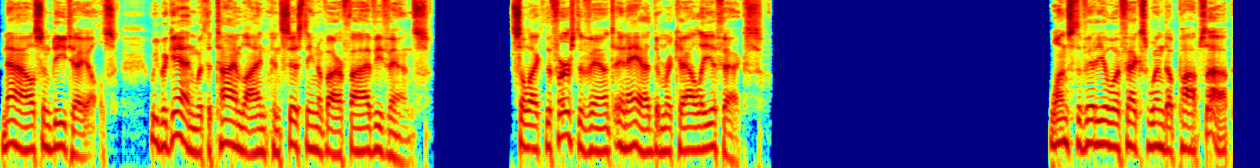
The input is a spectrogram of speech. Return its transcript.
Now, some details. We begin with the timeline consisting of our five events. Select the first event and add the Mercalli effects. Once the video effects window pops up,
